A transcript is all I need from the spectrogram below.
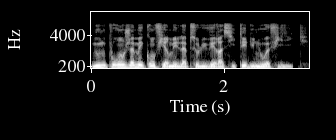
Nous ne pourrons jamais confirmer l'absolue véracité d'une loi physique.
